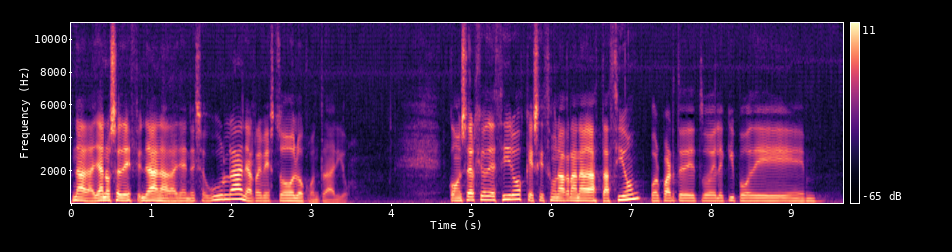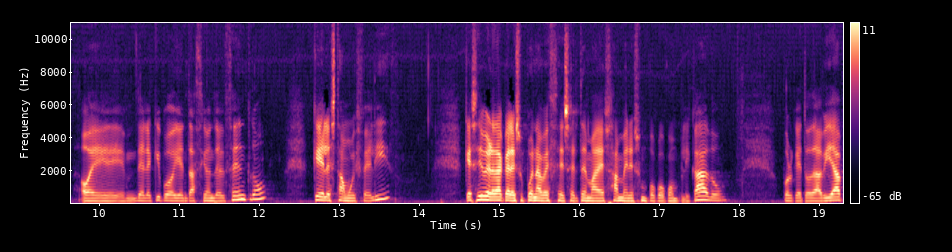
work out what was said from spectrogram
nada, ya no se defiende nada, ya ni se burla, ni al revés, todo lo contrario. Con Sergio deciros que se hizo una gran adaptación por parte de todo el equipo de, eh, del equipo de orientación del centro, que él está muy feliz, que sí es verdad que le supone a veces el tema de exámenes un poco complicado, porque todavía,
